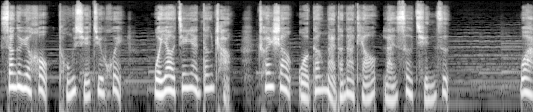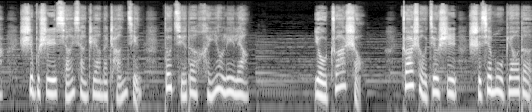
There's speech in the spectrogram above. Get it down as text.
三个月后，同学聚会，我要惊艳登场，穿上我刚买的那条蓝色裙子。哇，是不是想想这样的场景都觉得很有力量？有抓手，抓手就是实现目标的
